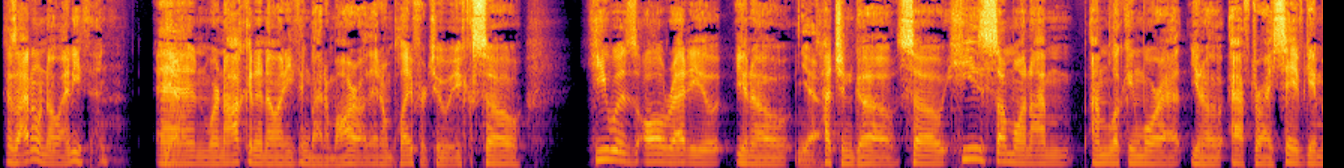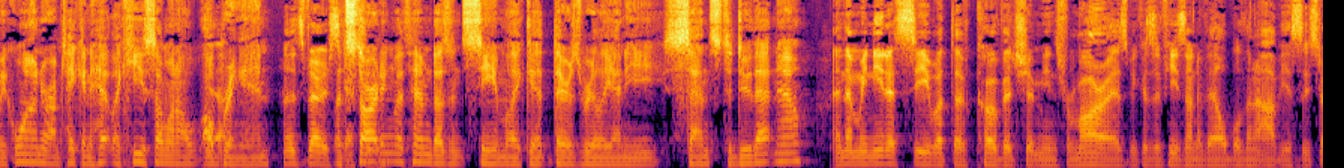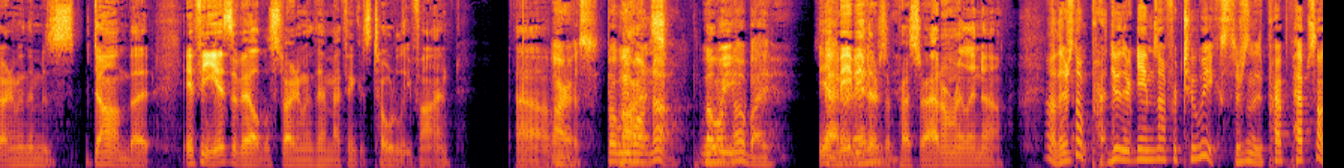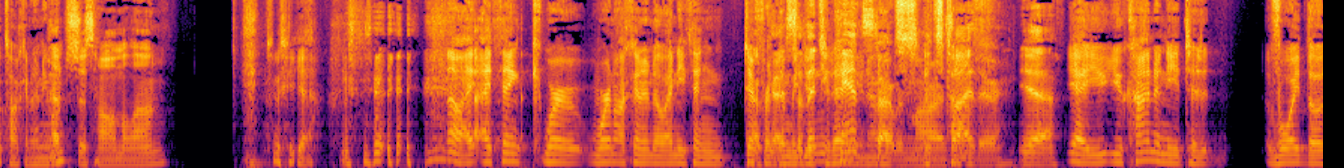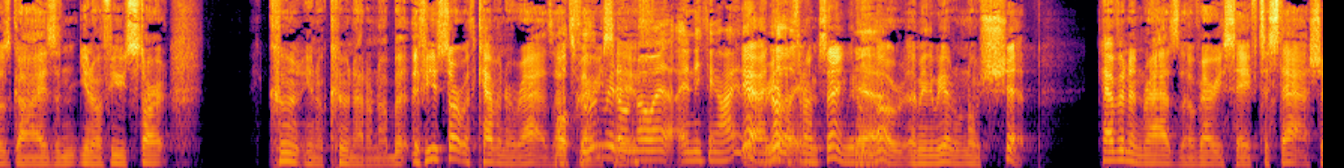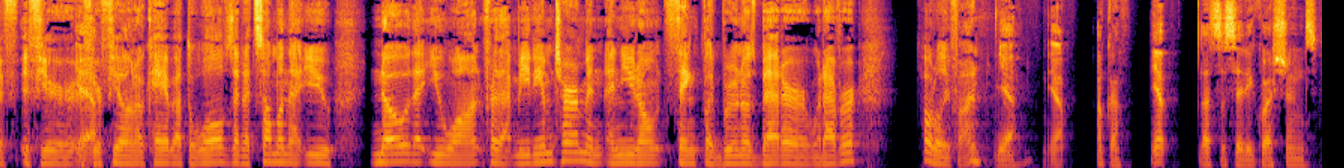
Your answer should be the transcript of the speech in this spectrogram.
because I don't know anything, and we're not going to know anything by tomorrow. They don't play for two weeks, so he was already you know Yeah. touch and go. So he's someone I'm I'm looking more at you know after I save game week one or I'm taking a hit. Like he's someone I'll I'll bring in. it's very. But sketchy. starting with him doesn't seem like it. There's really any sense to do that now. And then we need to see what the COVID shit means for Mahrez because if he's unavailable, then obviously starting with him is dumb. But if he is available, starting with him, I think is totally fine. Um, but we won't know. We But won't we- know by. Yeah, maybe there's a presser. I don't really know. No, there's no pre- dude. Their game's not for two weeks. There's no, Pep, Pep's not talking to anyone. Pep's just home alone. yeah. No, I, I think we're we're not going to know anything different okay, than we so do then today. you can't you know? start with Mahrez either. Yeah, Yeah, you you kind of need to avoid those guys, and you know if you start. Kun, you know, Kun, I don't know, but if you start with Kevin or Raz, well, that's Kun, very we safe. don't know anything either. Yeah, I know. really. That's what I'm saying. We don't Yeah. know. I mean, we don't know shit. Kevin and Raz though very safe to stash if if you're if you're feeling okay about the Wolves and it's someone that you know that you want for that medium term and and you don't think like Bruno's better or whatever. Totally fine. Yeah, yeah. Okay. Yep. That's the city questions.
